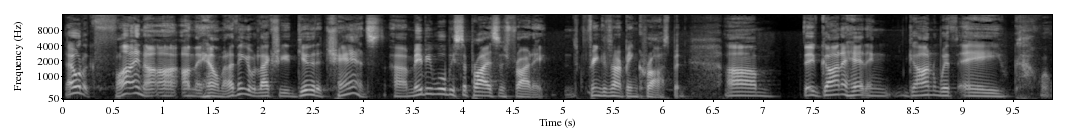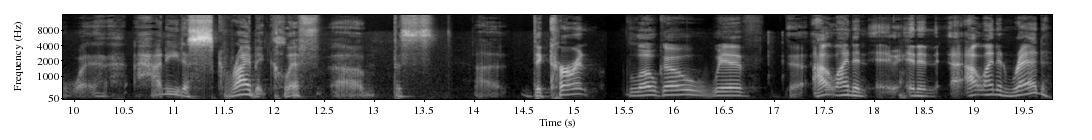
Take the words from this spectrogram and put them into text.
That would look fine on, on the helmet. I think it would actually give it a chance. Uh, maybe we'll be surprised this Friday. Fingers aren't being crossed, but um, they've gone ahead and gone with a. How do you describe it, Cliff? Uh, uh, the current logo with uh, outlined in in an outlined in red.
